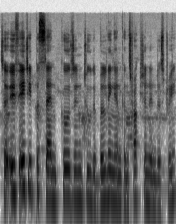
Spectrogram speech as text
So if 80% goes into the building and construction industry,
